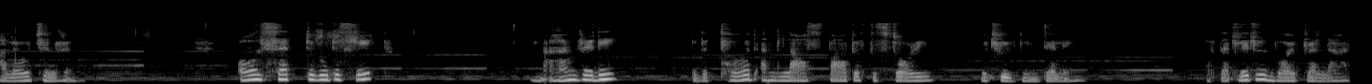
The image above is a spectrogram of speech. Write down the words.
Hello, children. All set to go to sleep? And I'm ready for the third and the last part of the story which we've been telling of that little boy Prahlad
